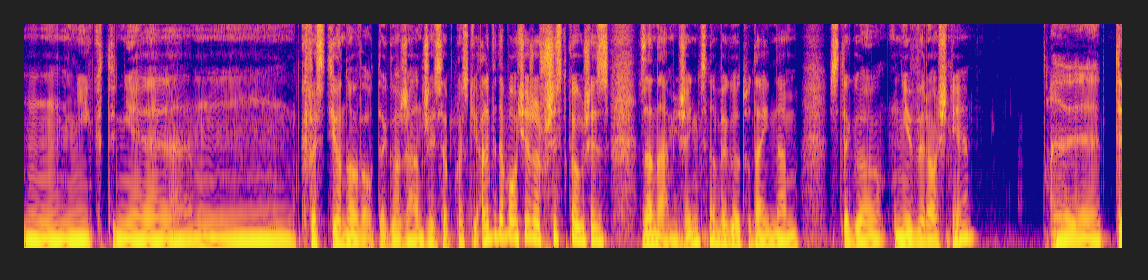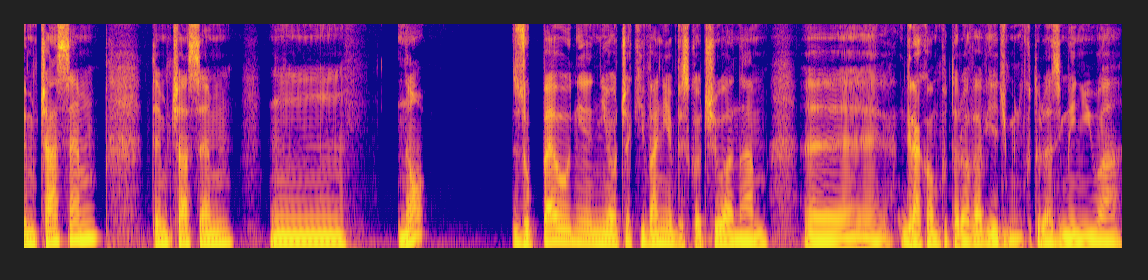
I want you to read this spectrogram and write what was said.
mm, nikt nie mm, kwestionował tego, że Andrzej Sapkowski, ale wydawało się, że wszystko już jest za nami, że nic nowego tutaj nam z tego nie wyrośnie. E, Tymczasem, tymczasem, mm, no, zupełnie nieoczekiwanie wyskoczyła nam e, gra komputerowa Wiedźmin, która zmieniła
